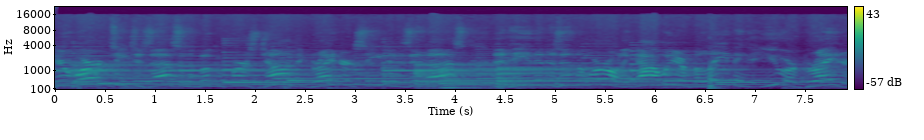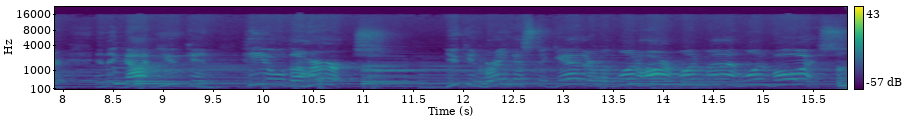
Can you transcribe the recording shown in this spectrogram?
Your word teaches us in the book of First John that greater is he that is in us than he that is in the world. And God, we are believing that you are greater and that God, you can heal the hurts. You can bring us together with one heart, one mind, one voice.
